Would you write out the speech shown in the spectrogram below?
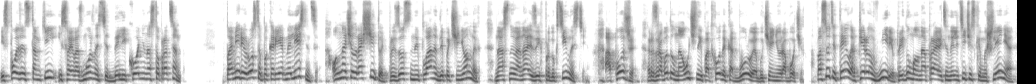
используют станки и свои возможности далеко не на 100%. По мере роста по карьерной лестнице он начал рассчитывать производственные планы для подчиненных на основе анализа их продуктивности, а позже разработал научные подходы к отбору и обучению рабочих. По сути, Тейлор первым в мире придумал направить аналитическое мышление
